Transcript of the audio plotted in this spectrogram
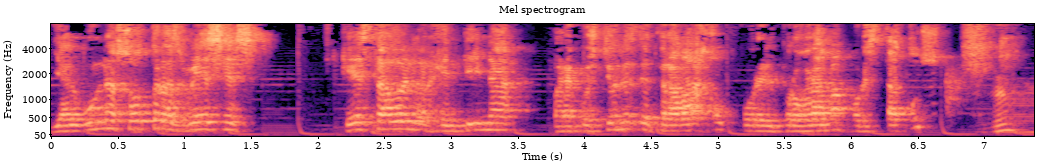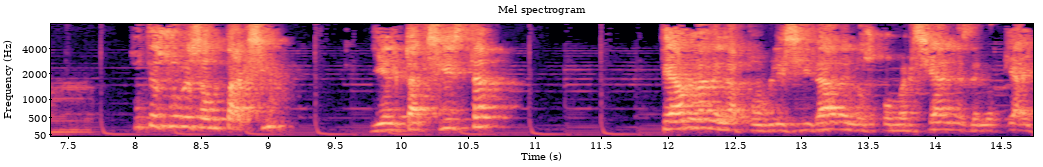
y algunas otras veces que he estado en Argentina para cuestiones de trabajo por el programa, por estatus, tú te subes a un taxi y el taxista te habla de la publicidad, de los comerciales, de lo que hay.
